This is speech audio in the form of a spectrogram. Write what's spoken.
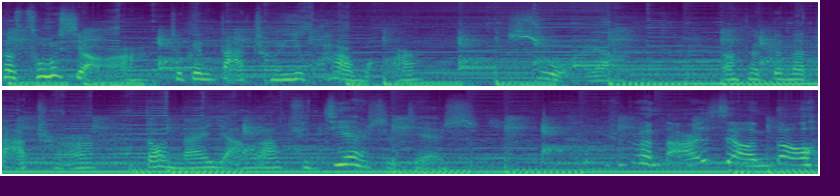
他从小啊就跟大成一块玩儿，是我呀，让他跟着大成到南阳啊去见识见识。你说哪儿想到？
